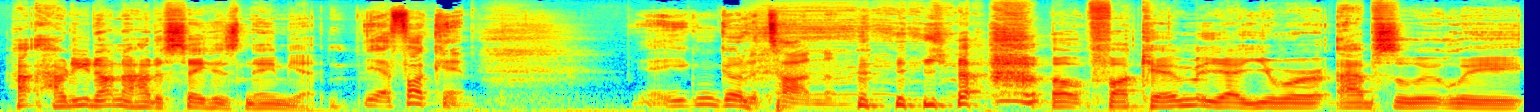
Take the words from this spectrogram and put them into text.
how, how do you not know how to say his name yet? Yeah, fuck him. Yeah, you can go to Tottenham. yeah. Oh, fuck him. Yeah, you were absolutely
